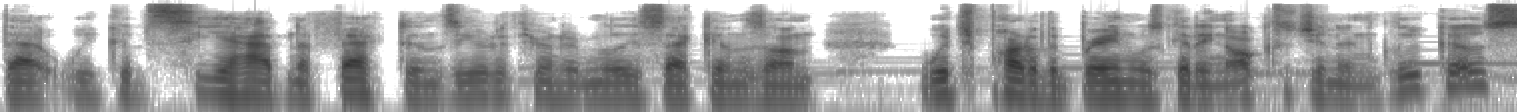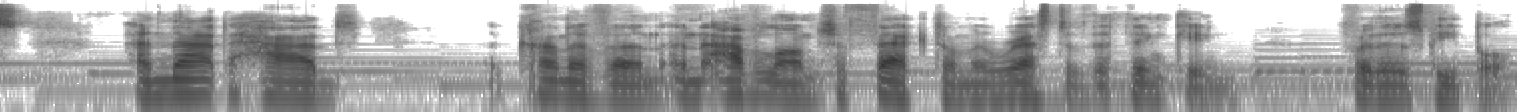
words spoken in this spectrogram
that we could see had an effect in 0 to 300 milliseconds on which part of the brain was getting oxygen and glucose. And that had kind of an, an avalanche effect on the rest of the thinking for those people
